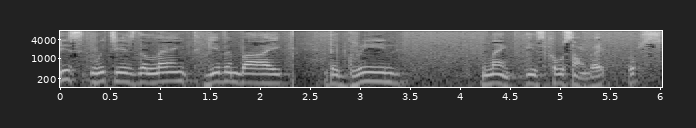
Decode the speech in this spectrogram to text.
this which is the length given by the green length is cosine right oops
